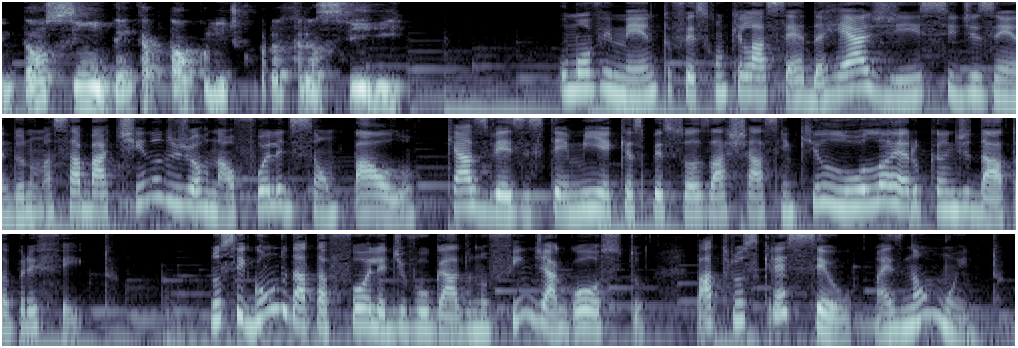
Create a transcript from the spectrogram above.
Então, sim, tem capital político para transferir. O movimento fez com que Lacerda reagisse, dizendo numa sabatina do jornal Folha de São Paulo que às vezes temia que as pessoas achassem que Lula era o candidato a prefeito. No segundo Datafolha, divulgado no fim de agosto, Patrus cresceu, mas não muito.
